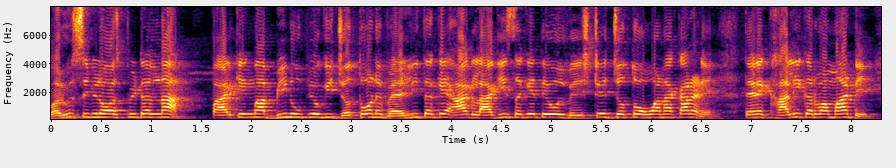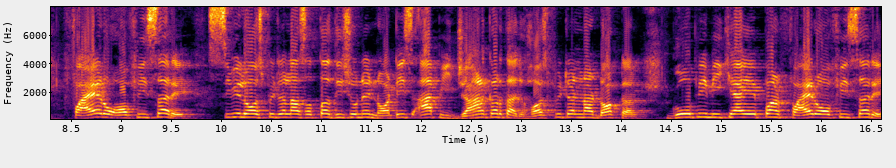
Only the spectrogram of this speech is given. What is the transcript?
ભરૂચ સિવિલ હોસ્પિટલના પાર્કિંગમાં બિનઉપયોગી જથ્થો અને વહેલી તકે આગ લાગી શકે તેવો વેસ્ટેજ જથ્થો હોવાના કારણે તેને ખાલી કરવા માટે ફાયર ઓફિસરે સિવિલ હોસ્પિટલના સત્તાધીશોને નોટિસ આપી જાણ કરતાં જ હોસ્પિટલના ડૉક્ટર ગોપી મિખ્યાએ પણ ફાયર ઓફિસરે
